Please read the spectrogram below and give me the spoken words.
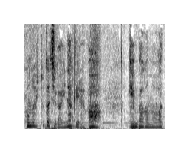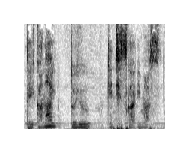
この人たちがいなければ現場が回っていかないという現実があります。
